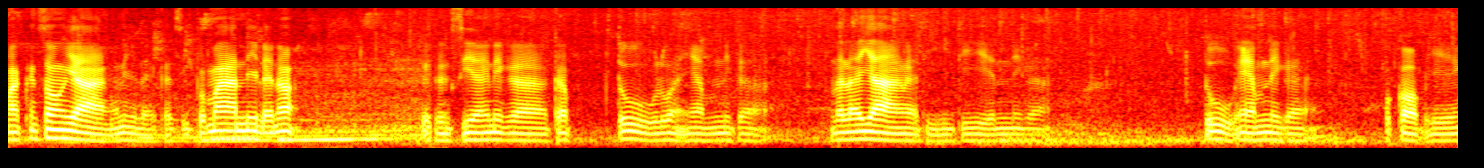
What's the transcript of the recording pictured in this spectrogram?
มักทั้งสองอย่างนนี้แหละก็สิประมาณนี้แหละเนาะเครื่องเสียงนี่ก็กับ ตู้หรือว่าแอมนี่ก็หลายๆอย่างแหละที่ที่เห็นนี่ก็ตู้แอมนี่ก็ประกอบเอง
